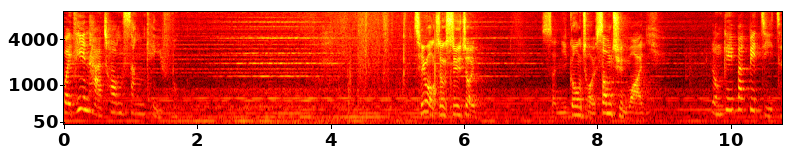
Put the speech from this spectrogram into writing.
為天下蒼生祈福。請皇上恕罪，臣兒剛才心存懷疑。龍基不必自責，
